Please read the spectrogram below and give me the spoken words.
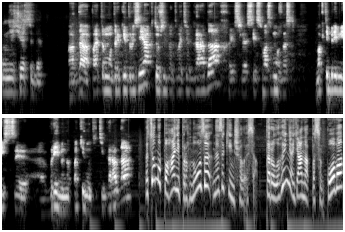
Ничего себе. А, да, поэтому, дорогие друзья, кто живет в этих городах, если у вас есть возможность в октябре месяце э, временно покинуть эти города, На цьому погані прогнози не закінчилися. Тарологиня Яна Пасенкова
